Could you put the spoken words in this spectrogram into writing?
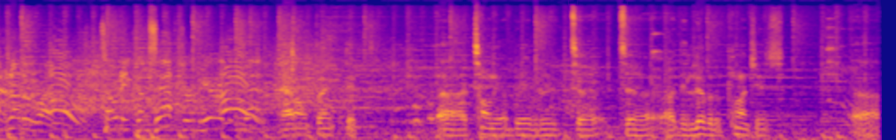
And another right. Toney comes after him here again. I don't think that uh, Toney will be able to, to, to uh, deliver the punches uh,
